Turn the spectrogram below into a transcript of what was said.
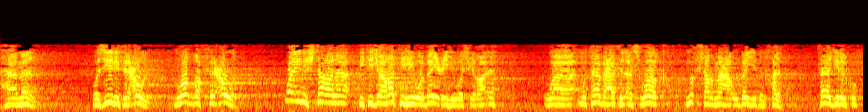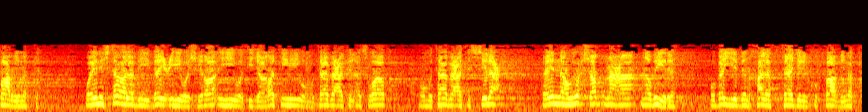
هامان. وزير فرعون موظف فرعون وإن اشتغل بتجارته وبيعه وشرائه ومتابعة الأسواق يحشر مع أبي بن خلف تاجر الكفار بمكة. وإن اشتغل ببيعه وشرائه وتجارته ومتابعة الأسواق ومتابعة السلع فإنه يحشر مع نظيره أبي بن خلف تاجر الكفار بمكة.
